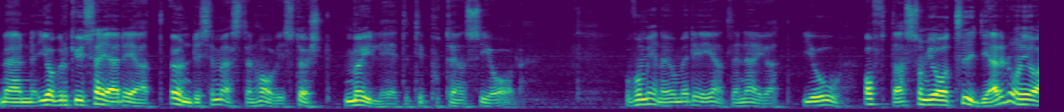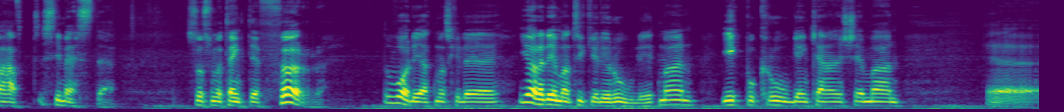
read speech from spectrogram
Men jag brukar ju säga det att under semestern har vi störst möjligheter till potential. Och vad menar jag med det egentligen är ju att jo, oftast som jag tidigare då när jag har haft semester, så som jag tänkte förr, då var det att man skulle göra det man tycker är roligt. Man gick på krogen kanske, man eh,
